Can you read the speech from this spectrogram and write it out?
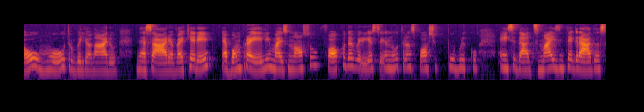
ou um outro bilionário nessa área vai querer, é bom para ele, mas nosso foco deveria ser no transporte público em cidades mais integradas,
